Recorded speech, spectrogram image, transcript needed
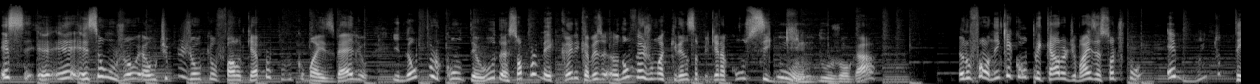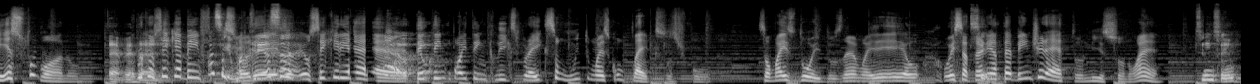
Esse, esse é um jogo, é um tipo de jogo que eu falo que é pro público mais velho e não por conteúdo, é só por mecânica mesmo. Eu não vejo uma criança pequena conseguindo jogar. Eu não falo nem que é complicado demais, é só tipo, é muito texto, mano. É verdade. Porque eu sei que é bem fácil. Assim, eu- criança- eu, eu sei que ele é. É, tem, eu- tem point and clicks por aí que são muito mais complexos, tipo. São mais doidos, né? Mas eu, o Ace Attorney é até bem direto nisso, não é? Sim, sim.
